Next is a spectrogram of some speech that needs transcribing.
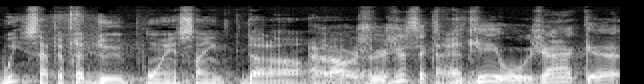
Oui, c'est à peu près 2,5 dollars. Alors, je veux juste expliquer aux gens que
